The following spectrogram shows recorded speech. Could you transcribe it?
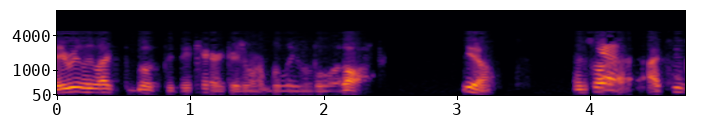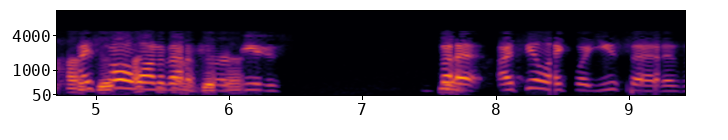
they really liked the book, but the characters weren't believable at all. You know, and so Yeah. I, I can kind of. I get, saw a lot of that in the reviews. But Yeah. I feel like what you said is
